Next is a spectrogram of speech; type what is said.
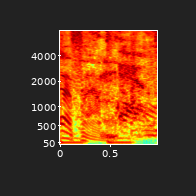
FM.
